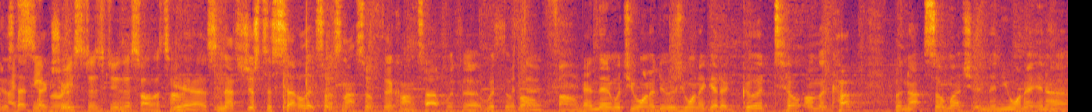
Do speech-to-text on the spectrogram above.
Just I that see texture. baristas do this all the time. Yes, and that's just to settle it so it's not so thick on top with the with the, With the foam. foam. And then what you want to do is you want to get a good tilt on the cup, but not so much. And then you want to, in a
